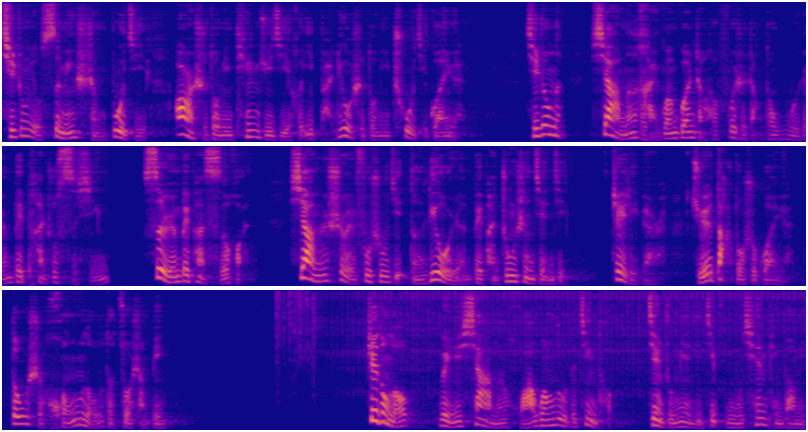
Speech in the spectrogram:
其中有四名省部级、二十多名厅局级和一百六十多名处级官员。其中呢，厦门海关关长和副市长等五人被判处死刑，四人被判死缓，厦门市委副书记等六人被判终身监禁。这里边啊，绝大多数官员。都是红楼的座上宾。这栋楼位于厦门华光路的尽头，建筑面积近五千平方米，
